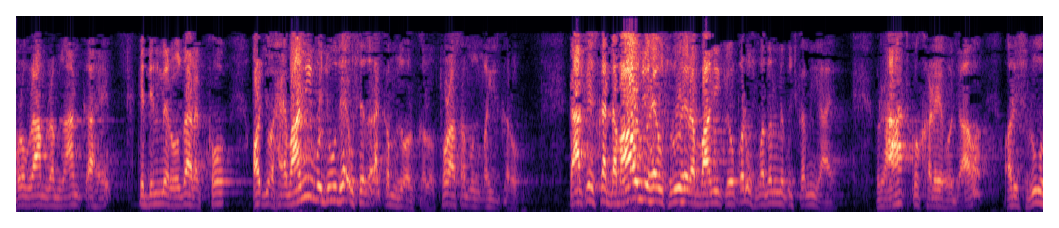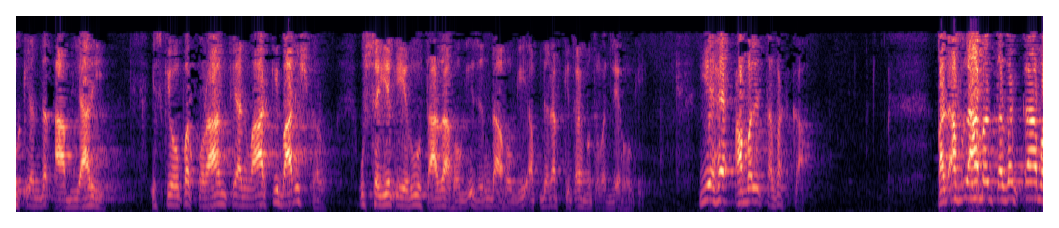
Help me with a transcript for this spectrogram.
پروگرام رمضان کا ہے کہ دن میں روزہ رکھو اور جو حیوانی وجود ہے اسے ذرا کمزور کرو، تھوڑا سا مزمحل کرو۔ تاکہ اس کا دباؤ جو ہے اس روح ربانی کے اوپر اس بدن میں کچھ کمی آئے۔ رات کو کھڑے ہو جاؤ اور اس روح کے اندر آبیاری، اس کے اوپر قرآن کے انوار کی بارش کرو۔ اس سے یہ کہ یہ روح تازہ ہوگی، زندہ ہوگی، اپنے رب کی طرف متوجہ ہوگی۔ یہ ہے عمل تزک کا قد افلاح من تزکا و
